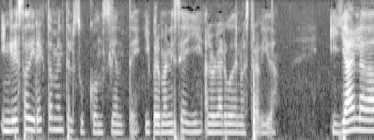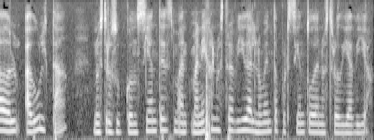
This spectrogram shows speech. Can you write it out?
ingresa directamente al subconsciente y permanece allí a lo largo de nuestra vida. Y ya en la edad adulta, nuestros subconscientes manejan nuestra vida al 90% de nuestro día a día.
